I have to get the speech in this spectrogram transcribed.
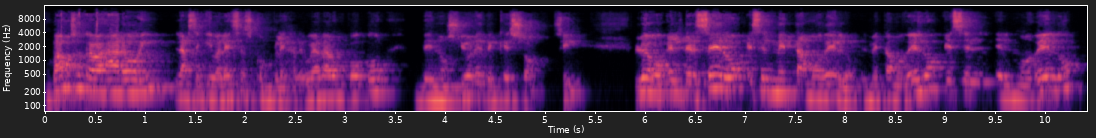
Vamos a trabajar hoy las equivalencias complejas. Le voy a dar un poco de nociones de qué son, ¿sí? Luego, el tercero es el metamodelo. El metamodelo es el, el modelo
